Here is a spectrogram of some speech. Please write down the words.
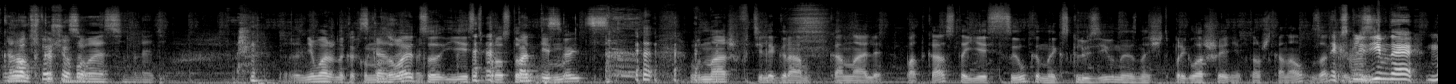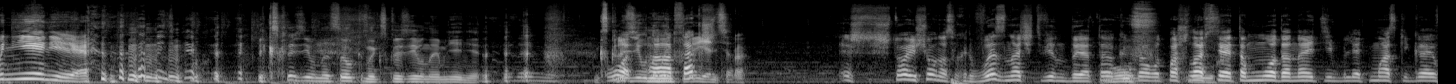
Канал вот, что как еще называется, был? блядь? Неважно, как он Скажи называется, хоть. есть просто Подписывайтесь. В, в наш в телеграм-канале подкаста есть ссылка на эксклюзивное, значит, приглашение, потому что канал закрыт. Эксклюзивное мнение! Эксклюзивная ссылка на эксклюзивное мнение. Эксклюзивного а инфлюенсера. Что еще у нас выходит? В, значит, Вендетта. Когда вот пошла вся эта мода на эти, блядь, маски Гая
